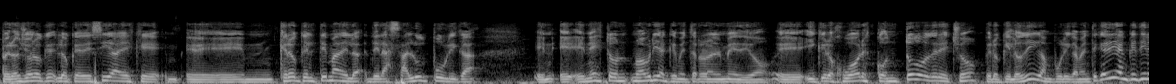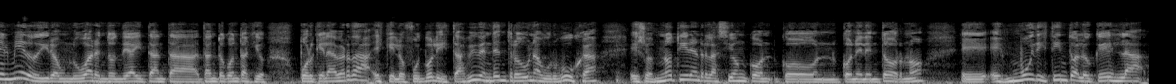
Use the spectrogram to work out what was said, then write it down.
Pero yo lo que, lo que decía es que eh, creo que el tema de la, de la salud pública en, esto no habría que meterlo en el medio eh, y que los jugadores con todo derecho, pero que lo digan públicamente, que digan que tienen miedo de ir a un lugar en donde hay tanta, tanto contagio, porque la verdad es que los futbolistas viven dentro de una burbuja, ellos no tienen relación con, con, el entorno, eh, es muy distinto a lo que es la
